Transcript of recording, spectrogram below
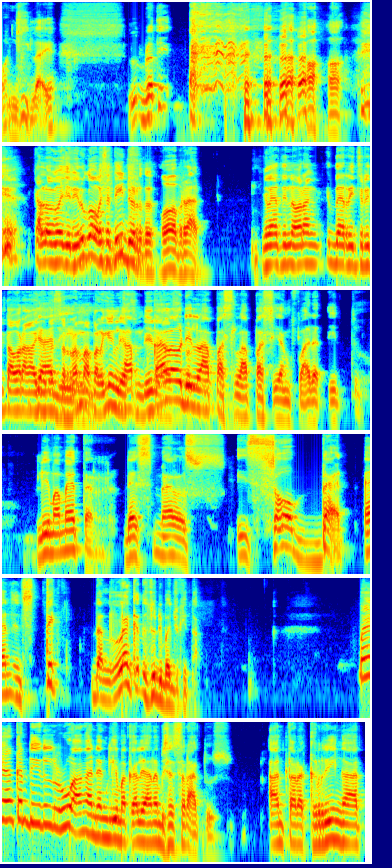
Wah gila ya. Berarti Kalau gue jadi lu gue gak bisa tidur tuh. oh berat. Ngeliatin orang dari cerita orang aja udah Jadi, serem apalagi ngeliat ap- sendiri. Kalau di lapas-lapas yang padat itu 5 meter, the smells is so bad and it stick dan lengket itu di baju kita. Bayangkan di ruangan yang lima kali anak bisa 100 antara keringat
